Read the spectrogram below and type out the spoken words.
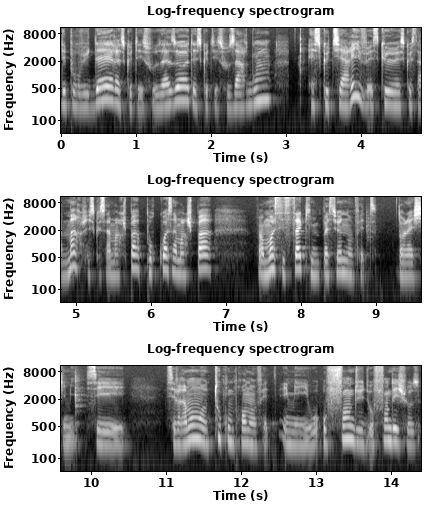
dépourvue d'air Est-ce que tu es sous azote Est-ce que tu es sous argon est-ce que tu y arrives Est-ce que, est que ça marche Est-ce que ça marche pas Pourquoi ça marche pas? Enfin, moi, c'est ça qui me passionne en fait dans la chimie. C'est, c'est vraiment tout comprendre en fait, et mais au, fond du, au fond des choses.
